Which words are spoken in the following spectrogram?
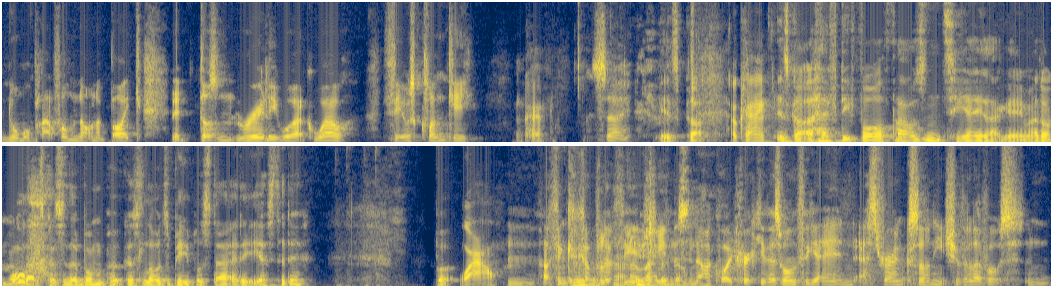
normal platform not on a bike it doesn't really work well feels clunky Okay. So it's got Okay. it's got a hefty four thousand TA. That game. I don't know if that's because of the bump, because loads of people started it yesterday. But wow. Mm, I think a Mm, couple of the I might have achievements in it are quite tricky. There's one for getting S ranks on each of the levels, and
